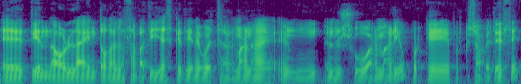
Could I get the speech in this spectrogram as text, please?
eh, tienda online todas las zapatillas que tiene vuestra hermana en, su armario porque, porque os apetece.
